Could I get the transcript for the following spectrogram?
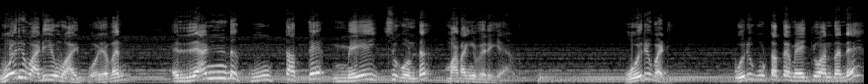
ഒരു വടിയുമായി പോയവൻ രണ്ട് കൂട്ടത്തെ മേയിച്ചുകൊണ്ട് മടങ്ങി വരികയാണ്. ഒരു വടി. ഒരു കൂട്ടത്തെ മേയ്ക്കുവാൻ തന്നെ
